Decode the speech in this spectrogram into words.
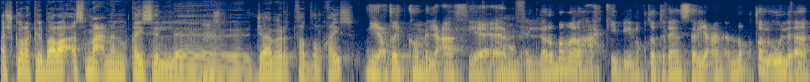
أشكرك البراء. أسمع من قيس ال- جابر. تفضل قيس. يعطيكم العافية. أم، ربما راح أحكي بنقطتين سريعا. النقطة الأولى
